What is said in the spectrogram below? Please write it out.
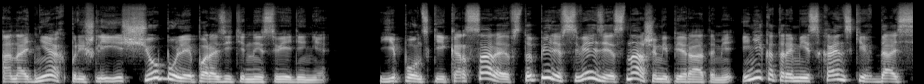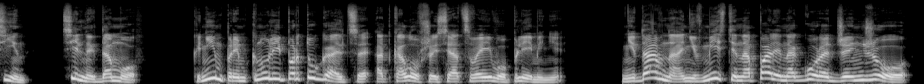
А на днях пришли еще более поразительные сведения. Японские корсары вступили в связи с нашими пиратами и некоторыми из ханьских дасин, сильных домов. К ним примкнули и португальцы, отколовшиеся от своего племени. Недавно они вместе напали на город Джэньчжоу.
